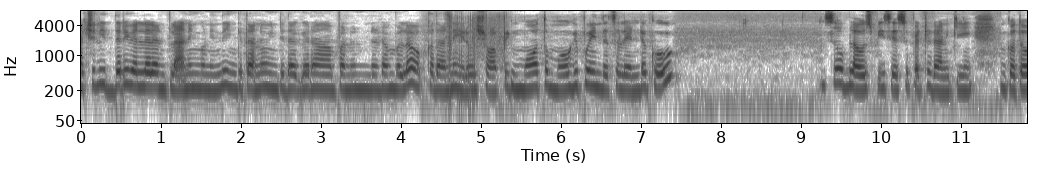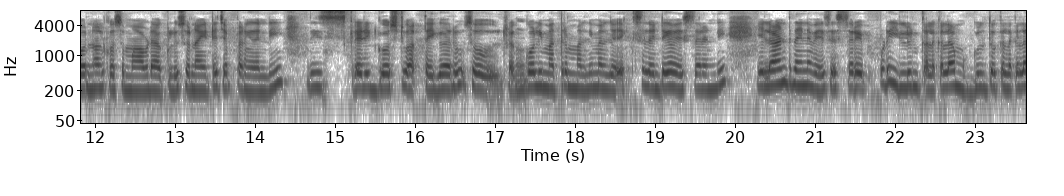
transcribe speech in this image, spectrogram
యాక్చువల్లీ ఇద్దరి వెళ్ళాలని ప్లానింగ్ ఉండింది. ఇంక తను ఇంటి దగ్గర పని ఉండడం వల్ల ఒక్కదాన్ని ఈరోజు షాపింగ్ మోత మోగిపోయింది అసలు ఎండకు. సో బ్లౌజ్ పీసెస్ పెట్టడానికి ఇంకో తోరణాల కోసం మామిడాకులు సో నైటే చెప్పాను కదండి దిస్ క్రెడిట్ గోస్ టు అత్తయ్య గారు. సో రంగోలీ మాత్రం మళ్ళీ మళ్ళీ ఎక్సలెంట్గా వేస్తారండి. ఎలాంటిదైనా వేసేస్తారు. ఎప్పుడు ఇల్లుని కలకల ముగ్గులతో కలకల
